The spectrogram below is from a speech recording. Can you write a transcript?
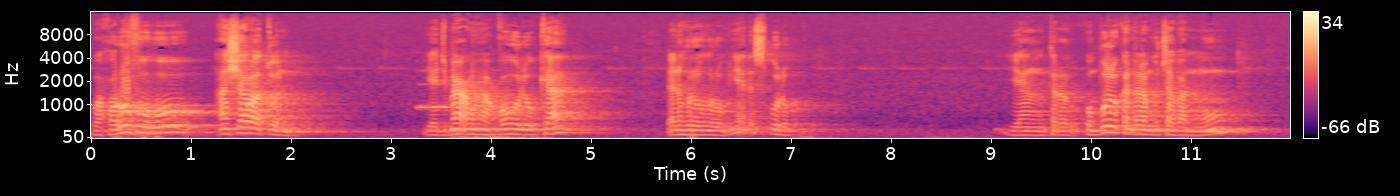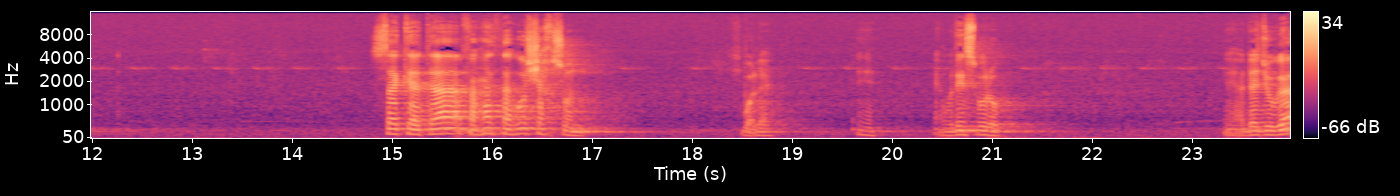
Wa hurufuhu asyaratun yajma'uha qawluka dan huruf-hurufnya ada 10 yang terkumpulkan dalam ucapanmu sakata fahathahu syakhsun boleh ya. Yang penting 10. Ya, ada juga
